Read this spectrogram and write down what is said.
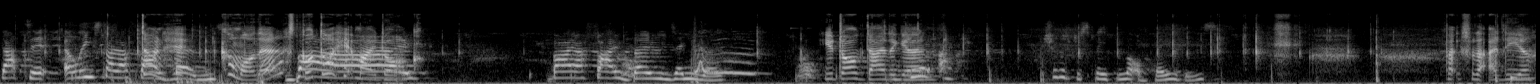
That's it. At least I have Don't five hit. bones. Come on then. It's good. Don't hit my dog. Bye, I have five bones anyway. Your dog died again. I should have just made a lot of babies. Thanks for that idea.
